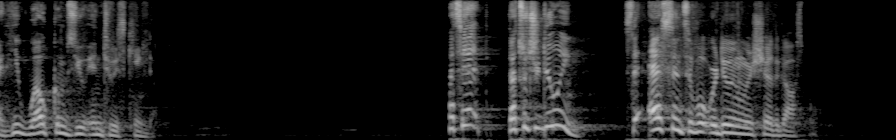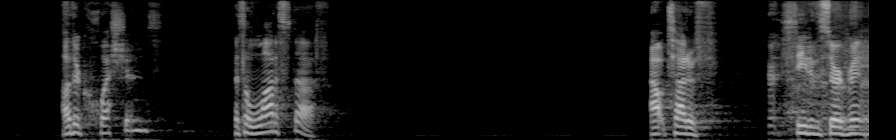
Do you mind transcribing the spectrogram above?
And he welcomes you into his kingdom. That's it. That's what you're doing. It's the essence of what we're doing when we share the gospel. Other questions? That's a lot of stuff. Outside of seed of the serpent.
